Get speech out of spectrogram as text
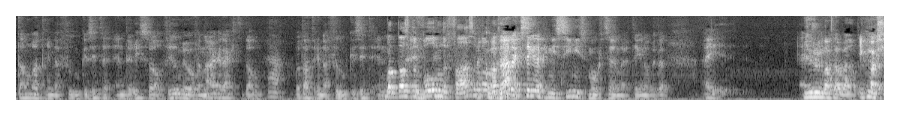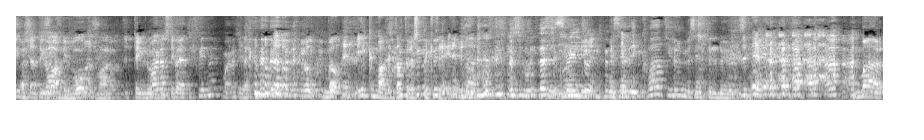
dan wat er in dat filmpje zitten. En er is wel veel meer over nagedacht dan Ja. wat dat er in dat filmpje zit. En, Maar dat is de en- volgende en- fase. Maar van vandaar dat ik zeg dat je niet cynisch mocht zijn daar tegenover. Dat, Jeroen mag dat wel. Ik mag cynisch zijn Ja, tegenover ik Elon ook, maar- maar ik tegenover mag dat spijtig vinden, ik mag dat Ja. wel, wel, en ik mag dat respecteren. Dat is goed, dat We is zijn, goed. niet, we zijn niet kwaad, Jeroen, we zijn teleurgesteld. maar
